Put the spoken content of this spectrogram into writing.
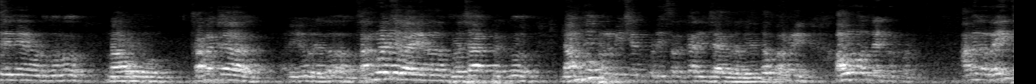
ಸೇನೆ ಹುಡುಗರು ನಾವು ಕನಕ ಸಂಗೊಳ್ಳಿ ರಾಯನ ಧ್ವಜ ಹಾಕ್ಬೇಕು, ನಮಗೂ ಪರ್ಮಿಷನ್ ಕೊಡಿ ಸರ್ಕಾರಿ ಜಾಗದಲ್ಲಿ ಅಂತ ಪರ್ಮಿ ಅವರು ಒಂದು ಲೆಟರ್ ಕೊಟ್ಟರು. ಆಮೇಲೆ ರೈತ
